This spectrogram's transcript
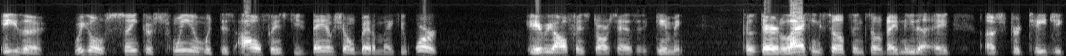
either we're gonna sink or swim with this offense. You damn sure better make it work. Every offense starts as a gimmick because they're lacking something, so they need a, a a strategic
